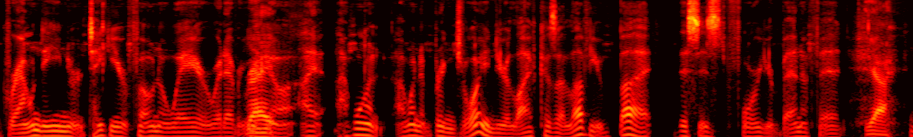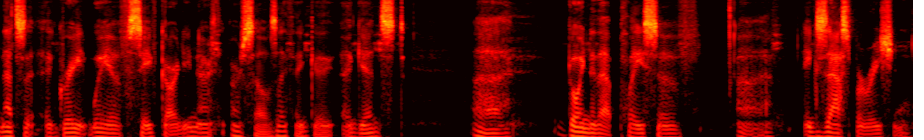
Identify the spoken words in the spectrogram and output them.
grounding or taking your phone away or whatever right. you know i i want i want to bring joy into your life because i love you but this is for your benefit. Yeah. And that's a, a great way of safeguarding our, ourselves i think uh, against uh, going to that place of uh, exasperation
